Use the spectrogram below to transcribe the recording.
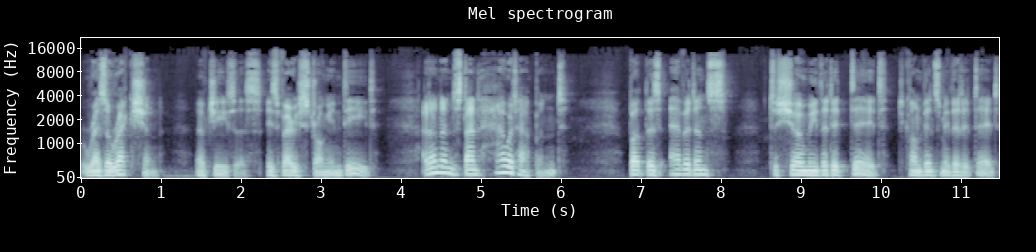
resurrection of Jesus is very strong indeed. I don't understand how it happened, but there's evidence to show me that it did, to convince me that it did.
